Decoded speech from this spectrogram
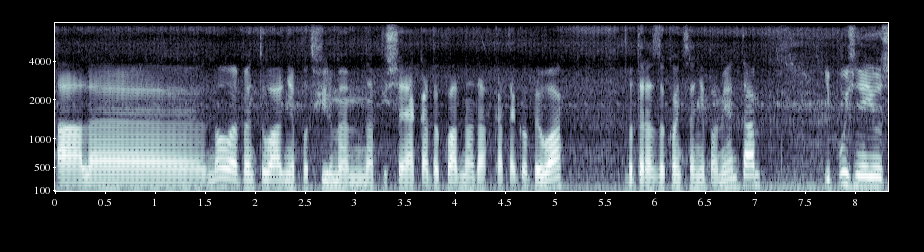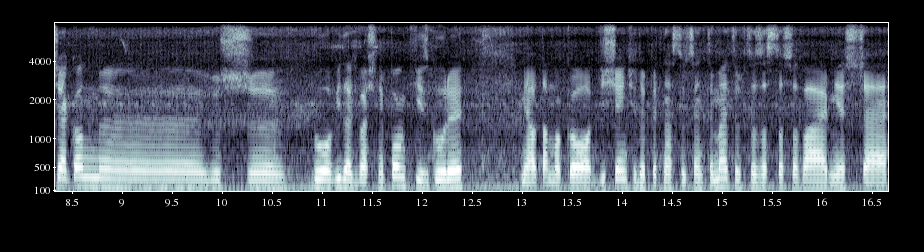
ale no ewentualnie pod filmem napiszę jaka dokładna dawka tego była, bo teraz do końca nie pamiętam. I później już jak on e, już e, było widać właśnie pąki z góry, miał tam około od 10 do 15 cm, to zastosowałem jeszcze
